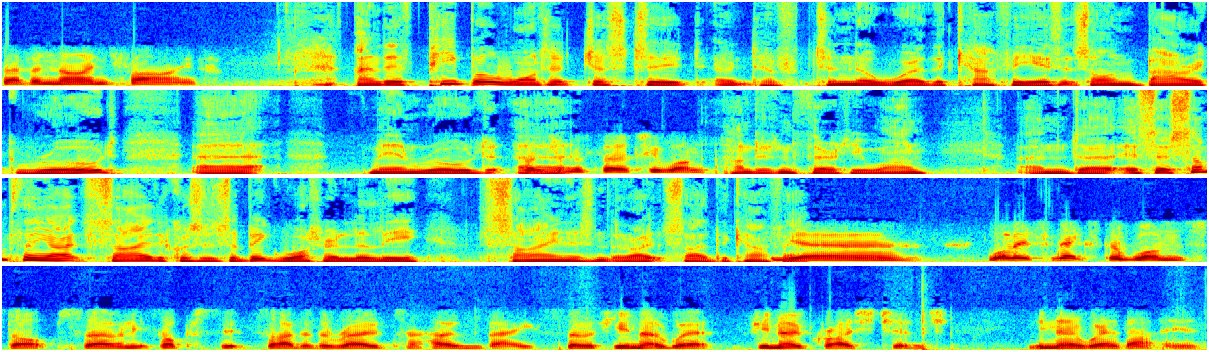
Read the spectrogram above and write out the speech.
Seven nine five. And if people wanted just to, uh, to, to know where the cafe is, it's on Barrack Road, uh, main road. Uh, 131. 131. And uh, is there something outside? Because there's a big water lily sign, isn't there, outside the cafe? Yeah, well, it's next to One Stop, so and it's opposite side of the road to Homebase. So if you know where, if you know Christchurch, you know where that is.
